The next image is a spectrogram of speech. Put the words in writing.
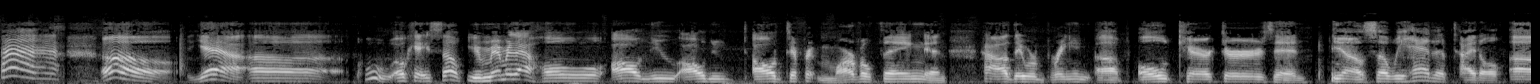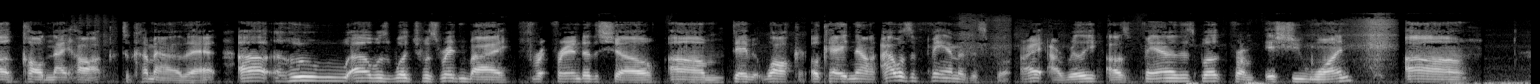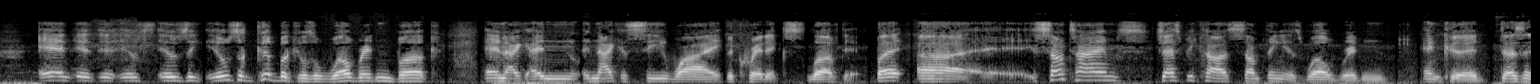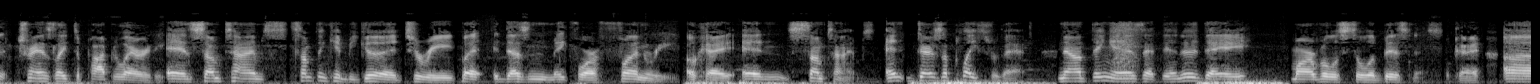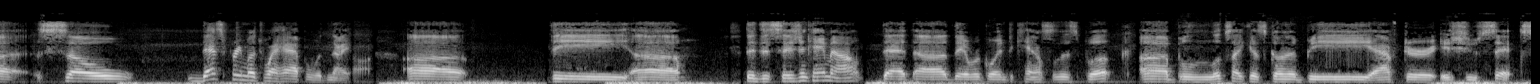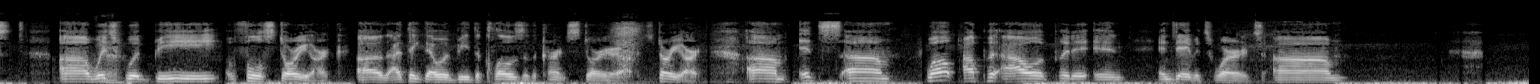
oh, yeah. Uh, ooh, okay, so you remember that whole all new, all new, all different Marvel thing and how they were bringing up old characters and, you know, so we had a title, uh, called Nighthawk to come out of that, uh, who, uh, was, which was written by fr- friend of the show, um, David Walker. Okay, now I was a fan of this book, alright? I really, I was a fan of this book from issue one. Um, and it, it, it, was it was a it was a good book. It was a well written book, and I and, and I could see why the critics loved it. But uh, sometimes just because something is well written and good doesn't translate to popularity. And sometimes something can be good to read, but it doesn't make for a fun read. Okay, and sometimes, and there's a place for that. Now, the thing is, at the end of the day, Marvel is still a business. Okay, uh, so that's pretty much what happened with Nighthawk. Uh, the uh, the decision came out that uh, they were going to cancel this book. Uh, but looks like it's going to be after issue six. Uh, which yeah. would be a full story arc. Uh, I think that would be the close of the current story arc. Story arc. Um, it's um, well, I'll put I'll put it in in David's words. Um,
